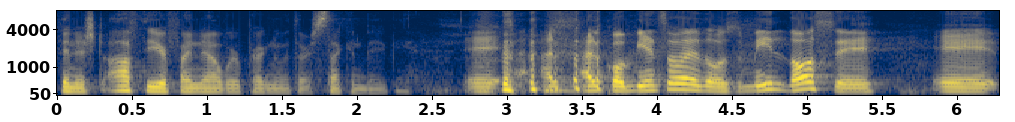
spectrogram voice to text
finished off the year. Find out we're pregnant with our second baby. Eh, al, al comienzo de 2012 eh,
